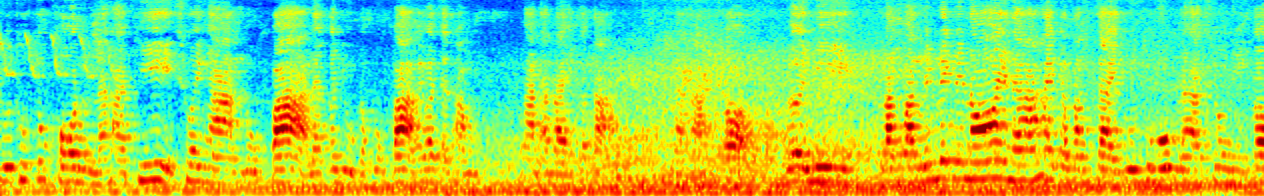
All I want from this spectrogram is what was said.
YouTube ทุกคนนะคะ ที่ช่วยงานลุงป้าและก็อยู่กับลุงป้าไม่ว่าจะทำงานอะไรก็ตามนะคะ ก็เลยมีรางวัลเล็กๆน้อยๆนะคะ ให้กำลังใจ YouTube นะคะ ช่วงนี้ก็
